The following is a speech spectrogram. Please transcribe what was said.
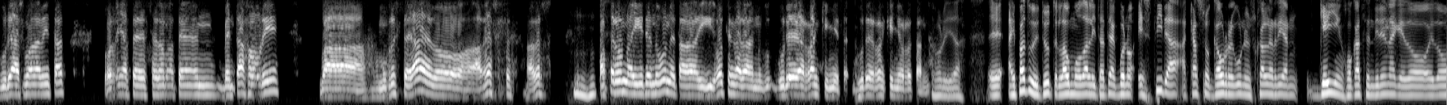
gure asmoa da bintzat, orain arte zer ematen bentaja hori, ba, murriztea edo, a ber, a ber, Paper egiten dugun eta igotzen gara gure errankin gure errankin horretan. Hori da. E, aipatu ditut lau modalitateak, bueno, ez dira akaso gaur egun Euskal Herrian gehien jokatzen direnak edo edo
